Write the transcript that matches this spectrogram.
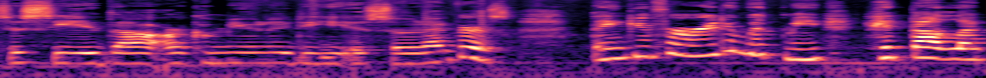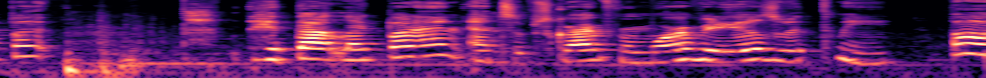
to see that our community is so diverse. Thank you for reading with me. Hit that like button hit that like button and subscribe for more videos with me. Bye.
